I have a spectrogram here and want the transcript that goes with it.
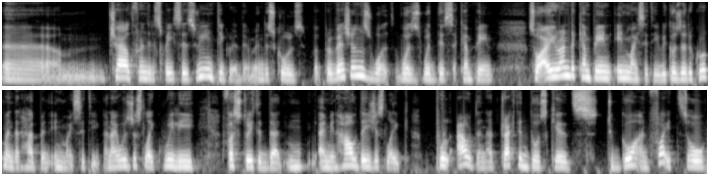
um, child-friendly spaces, reintegrate them in the schools. But preventions was, was with this campaign. So I ran the campaign in my city because the recruitment that happened in my city. And I was just like really frustrated that, I mean, how they just like pull out and attracted those kids to go and fight. So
